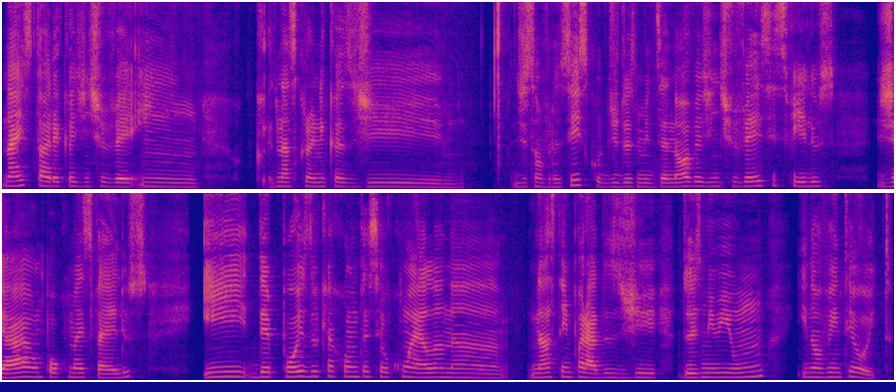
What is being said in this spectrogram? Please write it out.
na história que a gente vê em, nas crônicas de de São Francisco, de 2019, a gente vê esses filhos já um pouco mais velhos e depois do que aconteceu com ela na, nas temporadas de 2001 e 98.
